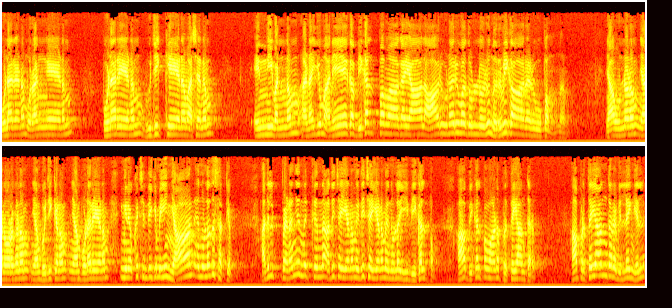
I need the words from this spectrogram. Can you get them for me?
ഉണരണം ഉറങ്ങേണം പുണരേണം ഭുജിക്കേണം അശനം എന്നിവണ്ണം അണയും അനേക വികല്പമാകയാൽ ആരുണരുവതുള്ളൊരു നിർവികാര രൂപം എന്നാണ്. ഞാൻ ഉണ്ണണം ഞാൻ ഉറങ്ങണം ഞാൻ ഭുജിക്കണം ഞാൻ പുണരേണം ഇങ്ങനെയൊക്കെ ചിന്തിക്കുമ്പോൾ ഈ ഞാൻ എന്നുള്ളത് സത്യം. അതിൽ പിണഞ്ഞു നിൽക്കുന്ന അത് ചെയ്യണം ഇത് ചെയ്യണം എന്നുള്ള ഈ വികല്പം ആ വികല്പമാണ് പ്രത്യയാന്തരം. ആ പ്രത്യയാന്തരമില്ലെങ്കിൽ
